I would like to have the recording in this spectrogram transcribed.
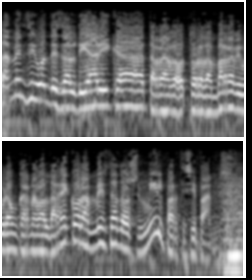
També ens diuen des del diari que Torredembarra viurà un carnaval de rècord amb més de 2.000 participants.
